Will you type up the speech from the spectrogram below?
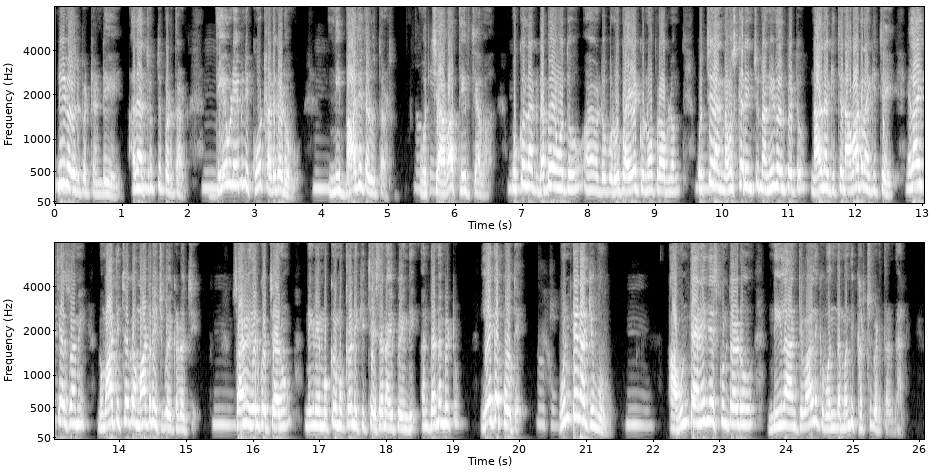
నీళ్ళు వదిలిపెట్టండి. అది ఆయన తృప్తి పడతాడు. దేవుడేమి నీ కోట్లు అడగడు. నీ బాధ్యత అడుగుతాడు. వచ్చావా? తీర్చావా? మొక్కలు నాకు డబ్బు ఏమవుతు రూపాయి ఎక్కువ నో ప్రాబ్లం. వచ్చి నాకు నమస్కరించు నా నీళ్ళు వదిలిపెట్టు. నాది నాకు ఇచ్చే నా మాట నాకు ఇచ్చే. ఎలా ఇచ్చారు స్వామి? నువ్వు మాట ఇచ్చాక మాటనే ఇచ్చిపోయి ఇక్కడ వచ్చి. స్వామి దగ్గరికి వచ్చాను. నీకు నేను ముక్కలు ముక్కలు నీకు ఇచ్చేసాను అయిపోయింది. అని దండం పెట్టు. లేకపోతే. ఉంటే నాకు ఇవ్వు. ఆ ఉంటే ఆయన ఏం చేసుకుంటాడు? నీలాంటి వాళ్ళకి వంద మంది ఖర్చు పెడతాడు దాన్ని.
